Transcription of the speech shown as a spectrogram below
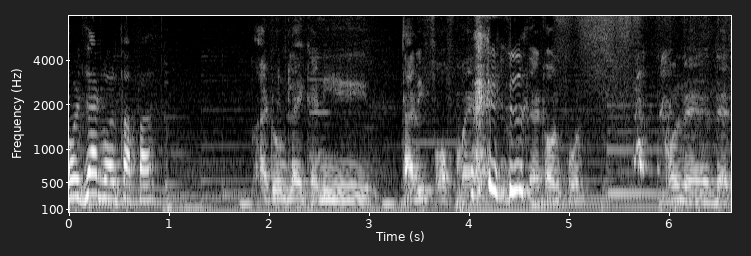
what's that word papa I don't like any tarif of my that on phone. On uh, that.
